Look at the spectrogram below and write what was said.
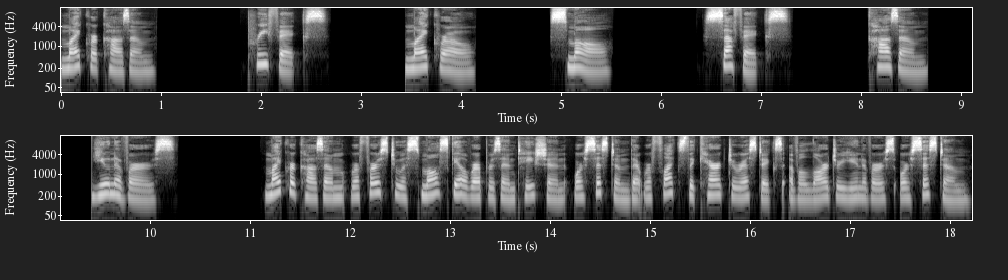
Microcosm. Prefix. Micro. Small. Suffix. Cosm. Universe. Microcosm refers to a small scale representation or system that reflects the characteristics of a larger universe or system.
